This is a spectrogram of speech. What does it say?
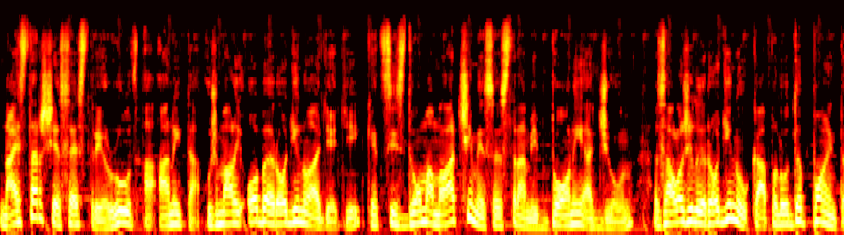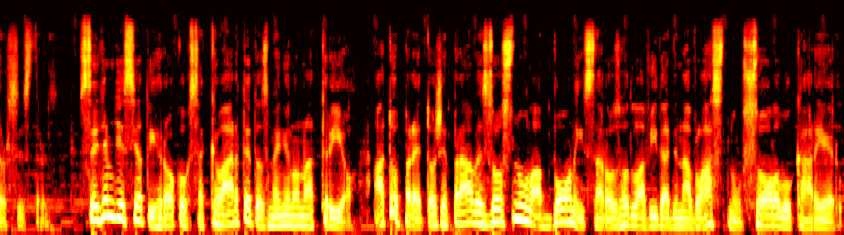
Najstaršie sestry Ruth a Anita už mali obe rodinu a deti, keď si s dvoma mladšími sestrami Bonnie a June založili rodinnú kapelu The Pointer Sisters. V 70. rokoch sa kvarteto zmenilo na trio, a to preto, že práve zosnula Bonnie sa rozhodla vydať na vlastnú solovú kariéru.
